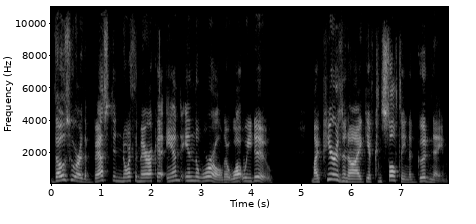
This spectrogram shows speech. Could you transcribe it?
those who are the best in North America and in the world at what we do, my peers and I give consulting a good name.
